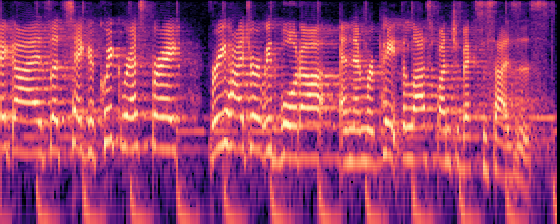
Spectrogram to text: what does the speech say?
Okay guys, let's take a quick rest break, rehydrate with water, and then repeat the last bunch of exercises.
